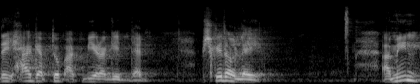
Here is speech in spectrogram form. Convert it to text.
دي حاجة بتبقى كبيرة جدا. مش كده ولا إيه؟ آمين.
